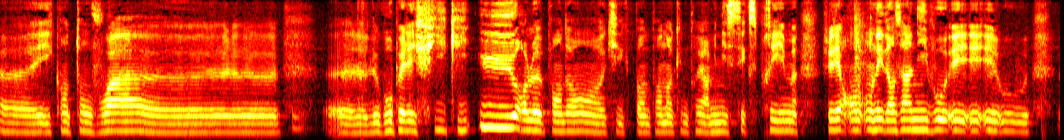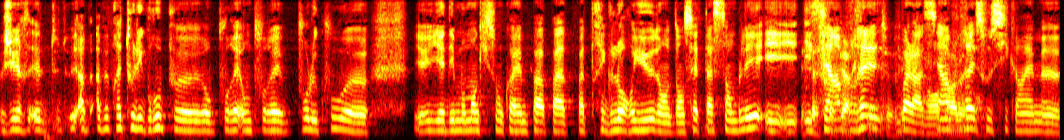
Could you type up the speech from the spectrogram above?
Euh, et quand on voit euh, euh, le groupe LFI qui hurle pendant qui, pendant qu'une première ministre s'exprime, je veux dire, on, est dans un niveau et, je veux dire, à, peu près tous les groupes, on pourrait, on pourrait, pour le coup, il y a des moments qui sont quand même pas pas, pas très glorieux dans, dans cette assemblée et, et c'est un vrai, voilà, c'est un vrai souci quand même euh,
